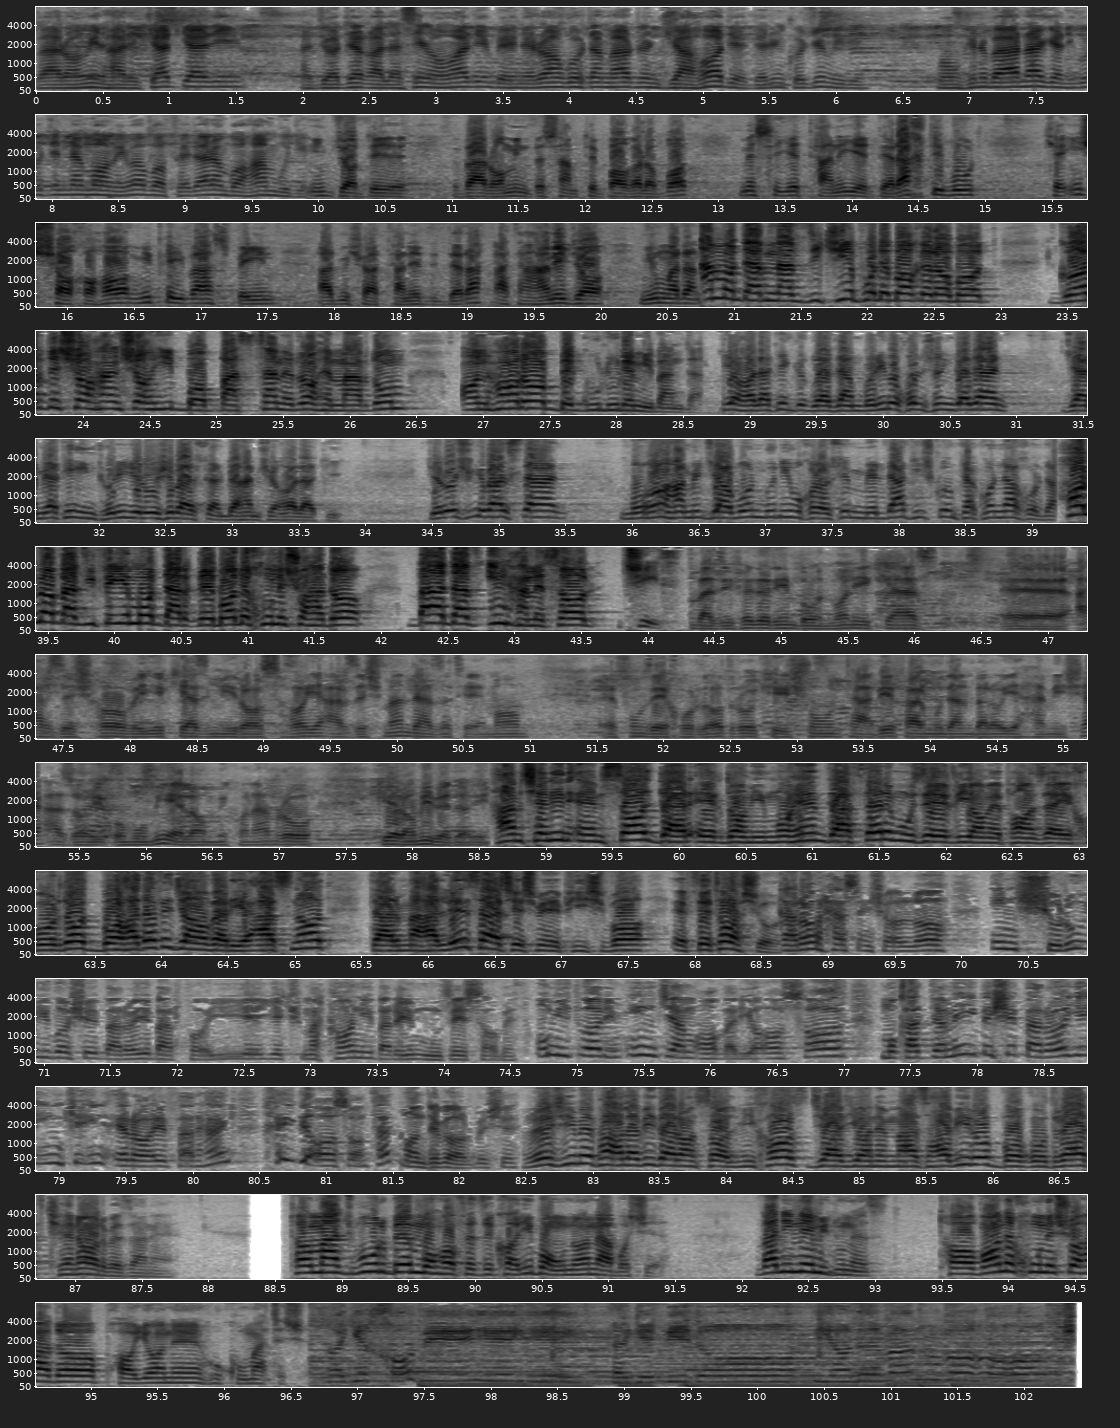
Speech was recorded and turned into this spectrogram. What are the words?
ورامین حرکت کردیم. از جاده قلسین آمدیم بین راه گفتن مردم جهاده دارین کجا میرین؟ ممکنه بر نگردیم گفتن نه ما میریم با پدرم با هم بودیم. این جاده ورامین به سمت باقرآباد مثل یه تنه درختی بود که این شاخه ها میپیوست به این اد می شود تنه درخت. قطع همه جا می اومدن اما در نزدیکی پل باقرآباد گارد شاهنشاهی با بستن راه مردم آنها را به گلوله میبندند یه حالتی که گازنبوری به خودشون دادن جمعیت اینطوری جلوش بستن به همچین حالتی. جلوشی که بستن ما همه جوان بودیم و خلاصه ملت هیچ کنم تکن نخوردن حالا وظیفه ما در قبال خون شهدا بعد از این همه سال چیست؟ وظیفه داریم به عنوان یکی از ارزش ها و یکی از میراث های ارزشمند حضرت امام 15 خرداد رو که ایشون تعبیر فرمودن برای همیشه اعضای عمومی اعلام می‌کنم رو گرامی بداریم. همچنین امسال در اقدامی مهم دفتر موزه قیام 15 خرداد با هدف جمعآوری اسناد در محله سرچشمه پیشوا افتتاح شد. قرار هست انشاءالله این شروعی باشه برای برپایی یک مکانی برای موزه ثابت. امیدواریم این جمع آوری آثار مقدمه ای بشه برای اینکه این ارائه فرهنگ خیلی آسانتر ماندگار بشه. رژیم پهلوی در آن سال می‌خواست جریان مذهبی رو با قدرت کنار بزنه. تا مجبور به محافظه کاری با اونا نباشه. ولی نمی‌دونست تاوان خون شهدا پایان حکومتشه اگه خوابی اگه بیدار یاد من باش.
